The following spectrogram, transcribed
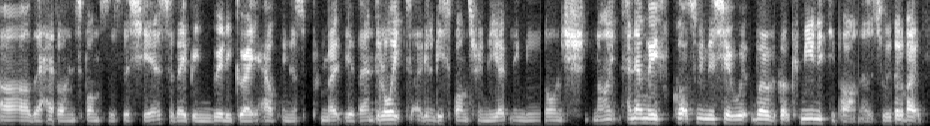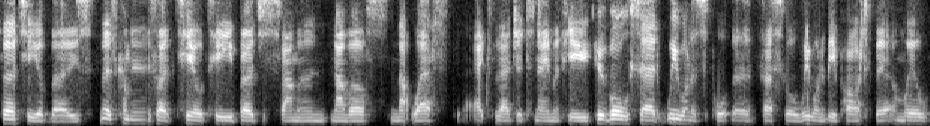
are the headline sponsors this year. So they've been really great helping us promote the event. Deloitte are going to be sponsoring the opening launch nights. And then we've got something this year where we've got community partners. So we've got about 30 of those those. There's companies like TLT, Burgess Salmon, Navos, NatWest, XLedger, to name a few, who've all said we want to support the festival, we want to be part of it, and we'll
